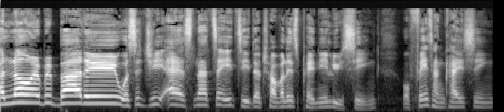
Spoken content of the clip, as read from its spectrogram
Hello, everybody！我是 GS。那这一集的 Travelist 陪你旅行， 我非常开心，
